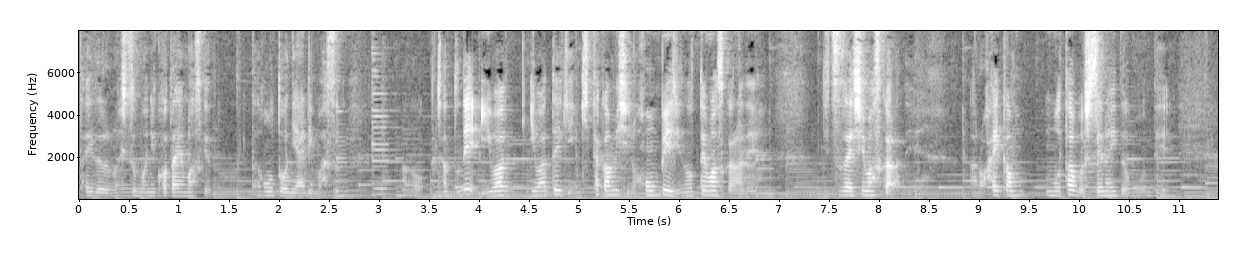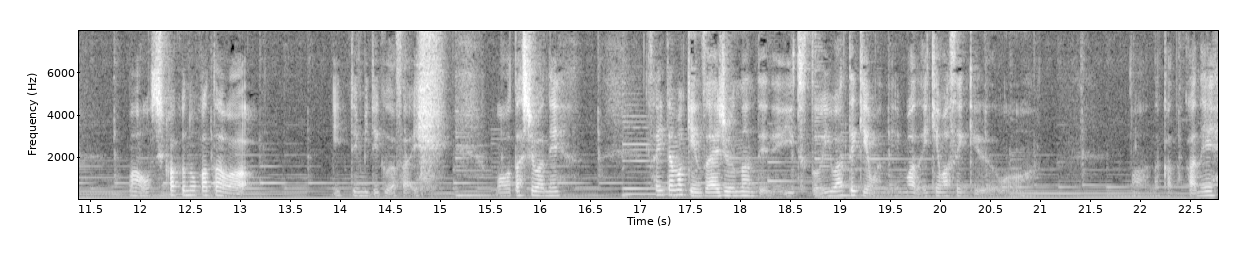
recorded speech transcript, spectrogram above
タイトルの質問に答えますけど本当にあります。あのちゃんとね岩岩手県北上市のホームページに載ってますからね。実在しますからね。あの配管も多分してないと思うんでまあお近くの方は行ってみてください。ま私はね埼玉県在住なんでねちょっと岩手県はねまだ行けませんけれども。まあなかなかね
